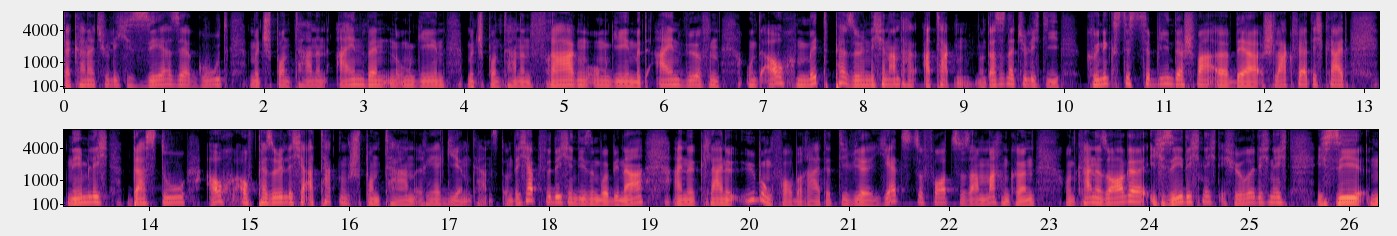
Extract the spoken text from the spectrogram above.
der kann natürlich sehr, sehr gut mit spontanen Einwänden umgehen, mit spontanen Fragen umgehen, mit Einwürfen und auch mit persönlichen Attacken. Und das ist natürlich die Königsdisziplin der, Schwa äh, der Schlagfertigkeit, nämlich, dass du auch auf persönliche Attacken spontan reagieren kannst. Und ich habe für dich in diesem Webinar eine kleine Übung vorbereitet, die wir jetzt sofort zusammen machen können. Und keine Sorge, ich sehe dich nicht, ich höre dich nicht, ich sehe nur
